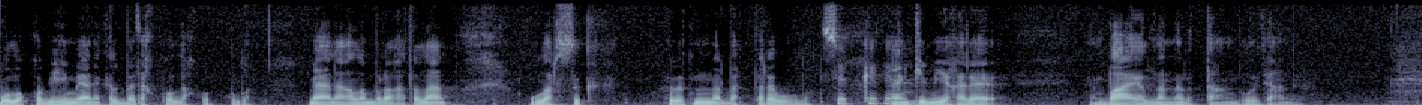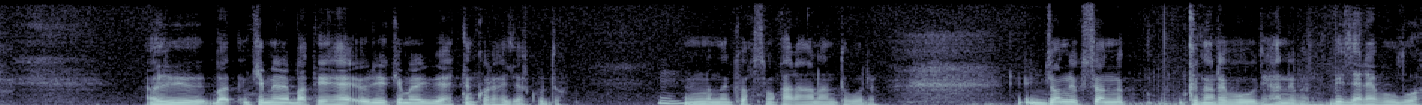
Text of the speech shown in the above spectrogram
Бұл оқы бейі мәні кәлбәтақ болақ болу. Мәні ағалан бұрақ аталан, улар. Мен караганан тугуру. Жон yüksönlük kınarı bulu hani bilere bulu.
